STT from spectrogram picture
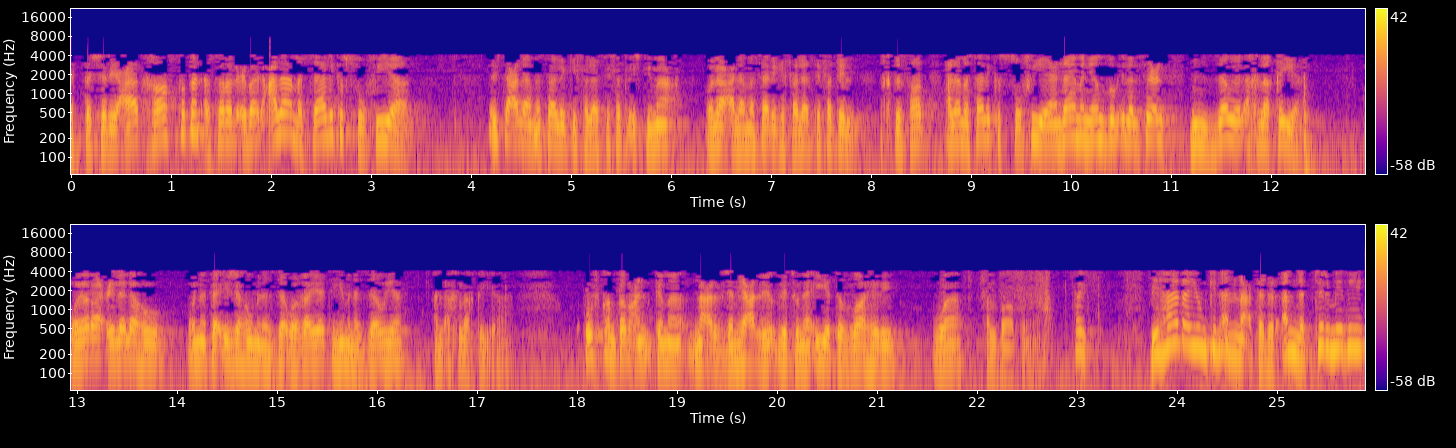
التشريعات خاصة أسرار العباد على مسالك الصوفية ليس على مسالك فلاسفة الاجتماع ولا على مسالك فلاسفة الاقتصاد على مسالك الصوفية. يعني دائما ينظر إلى الفعل من الزاوية الأخلاقية. ويرى علله ونتائجه من وغايته من الزاوية الأخلاقية. وفقا طبعا كما نعرف جميعا لثنائية الظاهر والباطن. طيب بهذا يمكن أن نعتبر أن الترمذي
